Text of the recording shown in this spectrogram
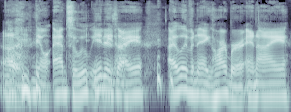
Um, oh, no, absolutely. It I is. I, I live in Egg Harbor, and I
